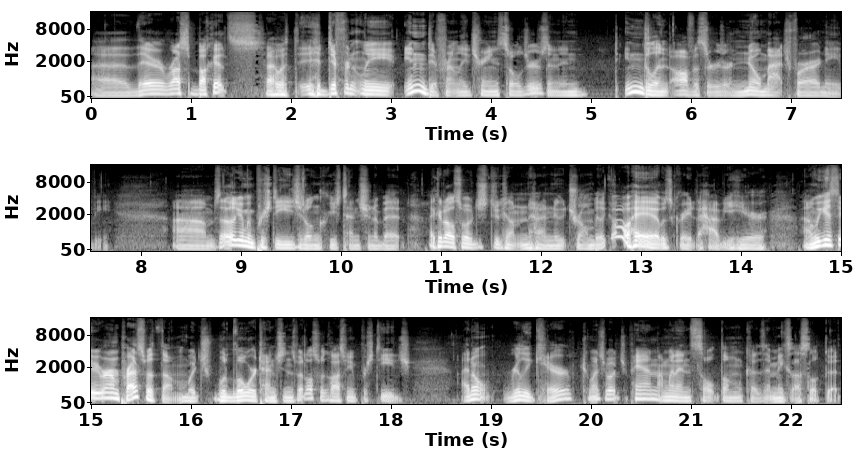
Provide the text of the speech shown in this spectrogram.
Uh, their rust buckets uh, with differently, indifferently trained soldiers and in, indolent officers are no match for our navy. Um, so that'll give me prestige. It'll increase tension a bit. I could also just do something kind of neutral and be like, "Oh, hey, it was great to have you here." And we can say we were impressed with them, which would lower tensions, but also cost me prestige. I don't really care too much about Japan. I'm going to insult them because it makes us look good.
